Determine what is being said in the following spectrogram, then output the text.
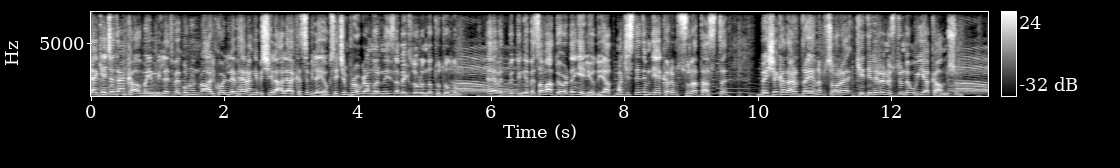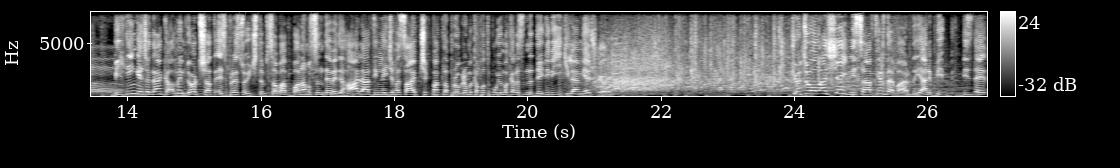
Ya geceden kalmayın millet ve bunun alkolle herhangi bir şeyle alakası bile yok. Seçim programlarını izlemek zorunda tutuldum. Evet bütün gece sabah dörde geliyordu. Yatmak istedim diye karım surat astı. Beşe kadar dayanıp sonra kedilerin üstünde uyuyakalmışım. Bildiğin geceden kalmayayım. Dört shot espresso içtim sabah. Bana mısın demedi. Hala dinleyicime sahip çıkmakla programı kapatıp uyumak arasında deli bir ikilem yaşıyorum. Kötü olan şey misafir de vardı. Yani bi- biz de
